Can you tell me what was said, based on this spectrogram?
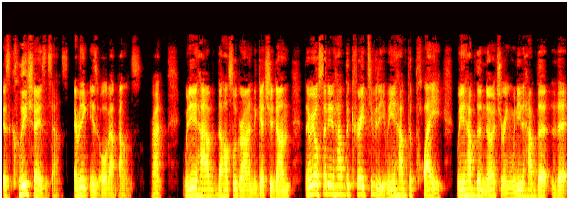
as cliche as it sounds, everything is all about balance, right? We need to have the hustle grind that gets you done. Then we also need to have the creativity. We need to have the play. We need to have the nurturing. We need to have the the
